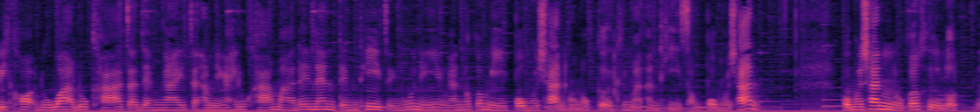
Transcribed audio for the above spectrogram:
วิเคราะห์ดูว่าลูกค้าจะยังไงจะทำยังไงให้ลูกค้ามาได้แน่นเต็มที่จะงู้นนี้อย่างนั้นนกก็มีโปรโมชั่นของนกเกิดขึ้นมาทันที 2 โปรโมชั่น โปรโมชั่นนกก็คือลด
